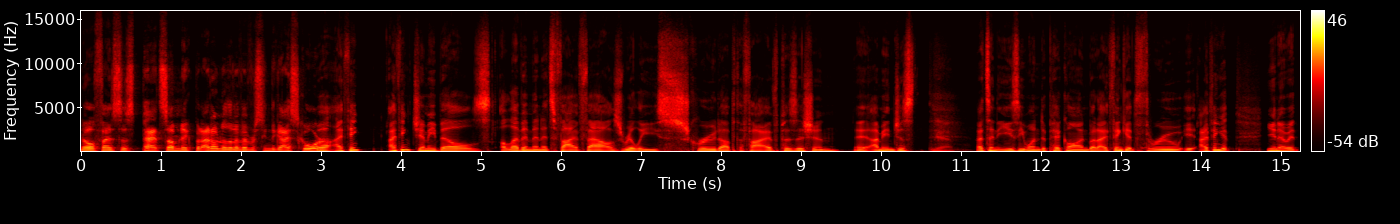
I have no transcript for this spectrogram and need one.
No offense to Pat Suemnick, but I don't know that I've ever seen the guy score. Well, I think I think Jimmy Bell's 11 minutes, five fouls really screwed up the five position. I mean, just Yeah. that's an easy one to pick on, but I think it threw. I think it, you know, it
